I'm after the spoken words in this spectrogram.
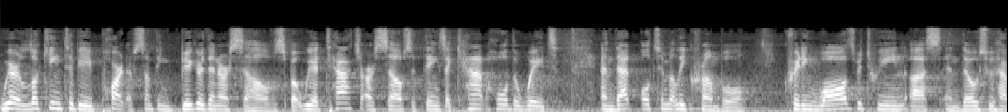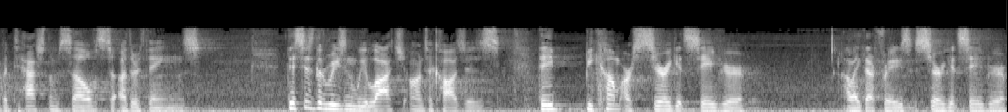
We are looking to be a part of something bigger than ourselves, but we attach ourselves to things that cannot hold the weight and that ultimately crumble, creating walls between us and those who have attached themselves to other things. This is the reason we latch onto causes. They become our surrogate savior I like that phrase, surrogate savior.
